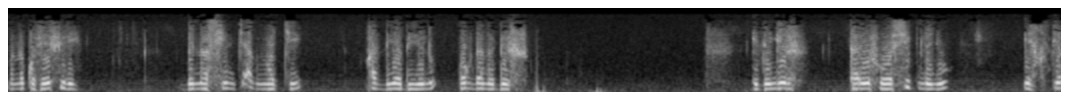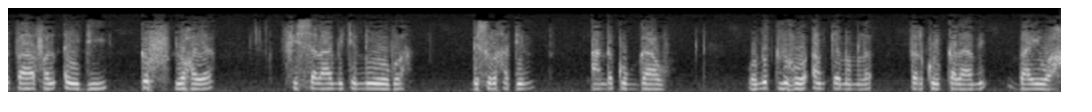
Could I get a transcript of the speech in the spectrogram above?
mën na ko fee firi bi na sin ci ak nocci xadd yabiyunu goog dana bir idi ngir karifoo sib nañu ixtitaafal aydi këf loxo ya fi salaami ca nuyoo ba bisurxatin ànd aku gaaw wa mitluhu am kemam la tarkul kalaami bàyyi wax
